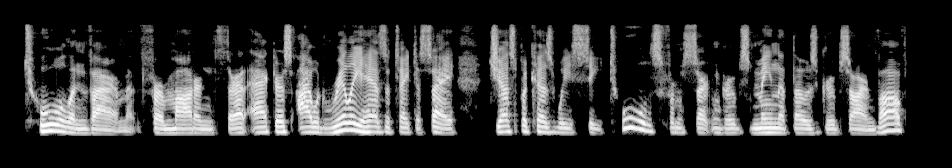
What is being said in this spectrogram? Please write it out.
tool environment for modern threat actors, I would really hesitate to say just because we see tools from certain groups mean that those groups are involved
